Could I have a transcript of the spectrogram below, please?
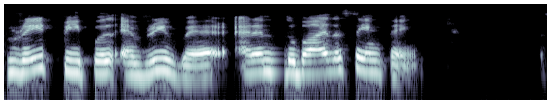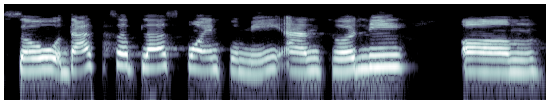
great people everywhere, and in Dubai, the same thing. So that's a plus point for me. And thirdly, um,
